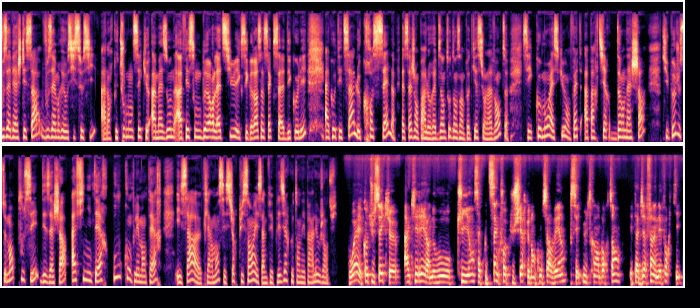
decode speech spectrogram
vous avez acheté ça, vous aimerez aussi ceci, alors que tout le monde sait que Amazon a fait son beurre là-dessus et que c'est grâce à ça que ça a décollé. À côté de ça, le cross-sell, ça j'en parlerai bientôt dans un podcast sur la vente, c'est comment est-ce que en fait à partir d'un achat, tu peux justement pousser des achats affinitaires ou complémentaires et ça euh, clairement c'est surpuissant et ça me fait plaisir que tu en aies parlé aujourd'hui. Ouais, quand tu sais que acquérir un nouveau client, ça coûte cinq fois plus cher que d'en conserver un, c'est ultra important. Et tu as déjà fait un effort qui est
